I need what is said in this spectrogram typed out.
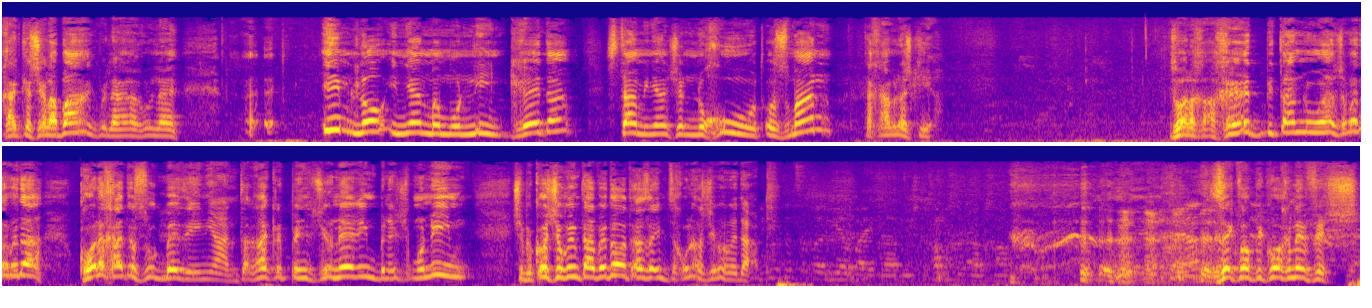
אחד יתקשר לבנק. ול... אם לא עניין ממוני גרידא, סתם עניין של נוחות או זמן, אתה חייב להשקיע. זו הלכה. אחרת ביטלנו השבת אבדה. כל אחד עסוק באיזה עניין. אתה רק לפנסיונרים בני 80, שבקושי רואים את האבדות, אז הם צריכו להשאיר אבדה. זה כבר פיקוח נפש.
